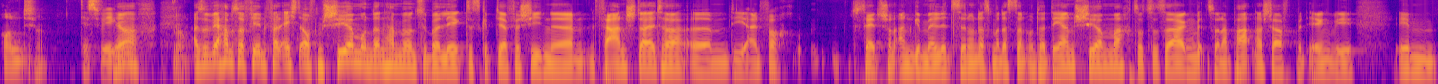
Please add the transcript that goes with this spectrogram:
Und ja. Deswegen. Ja, ja. also wir haben es auf jeden Fall echt auf dem Schirm und dann haben wir uns überlegt, es gibt ja verschiedene Veranstalter, ähm, die einfach selbst schon angemeldet sind und dass man das dann unter deren Schirm macht, sozusagen mit so einer Partnerschaft, mit irgendwie eben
